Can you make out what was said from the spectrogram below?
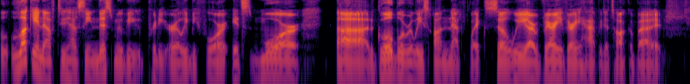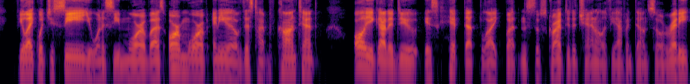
lucky enough to have seen this movie pretty early before its more uh global release on Netflix. So we are very very happy to talk about it. If you like what you see, you want to see more of us or more of any of this type of content, all you got to do is hit that like button, subscribe to the channel if you haven't done so already,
